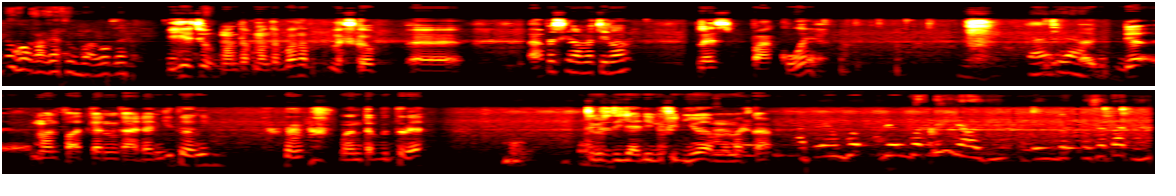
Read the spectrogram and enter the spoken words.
itu gua kaget sumpah gua kaget. Iya cu, mantap mantap banget Let's go eh, Apa sih nama channel? Les Pakue ya? Ya, Dia manfaatkan keadaan gitu anjing Mantap betul ya Terus dijadiin video sama mereka Ada yang buat ada yang buat linknya lagi, ada yang buat pesertanya.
